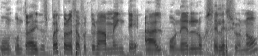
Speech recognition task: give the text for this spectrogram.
un, un, try después, pero desafortunadamente al ponerlo se lesionó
